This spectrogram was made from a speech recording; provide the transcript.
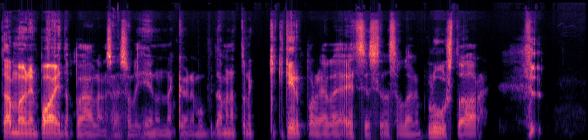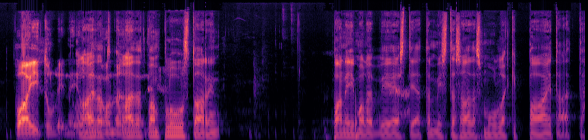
tämmöinen paita päällänsä, se oli hienon näköinen. Mun pitää mennä tuonne kirpporeille ja etsiä sieltä sellainen Blue Star paitulinen. jolla Laitat, on- laitat vaan Blue Starin Panimolle viestiä, että mistä saatais mullekin paita, että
